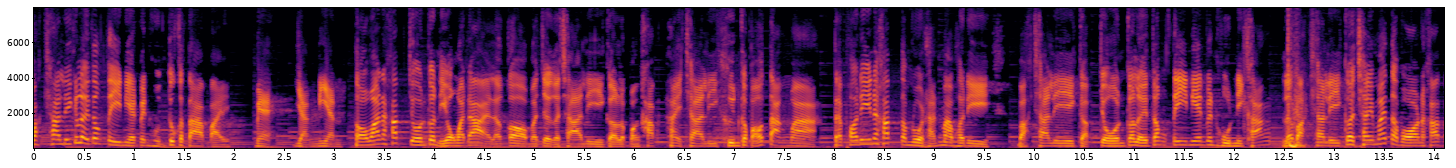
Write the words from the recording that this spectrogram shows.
บักชาลีก็เลยต้องตีเนียนเป็นหุ่นตุ๊กตาไปแม่อย่างเนียน ต่อมานะครับโจรก็หนีออกมาได้ แล้วก็มาเจอกับชาลีก็บังคับ ให้ชาลีคืนกระเป๋าตังค์มา แต่พอดีนะครับตำรวจหันมาพอดี บักชาลีกับโจรก็เลยต้องตีเนียนเป็นหุ่นอีกครั้ง แล้วบักชาลีก็ใช้ไม้ตะบอนะครับ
